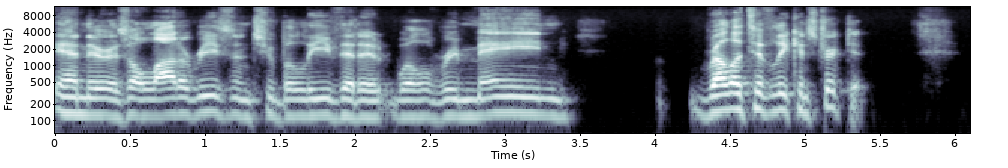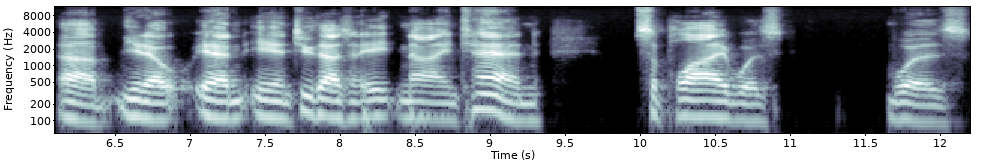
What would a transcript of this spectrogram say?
and there is a lot of reason to believe that it will remain relatively constricted. Uh, you know, and in 2008, 9, 10, supply was, was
